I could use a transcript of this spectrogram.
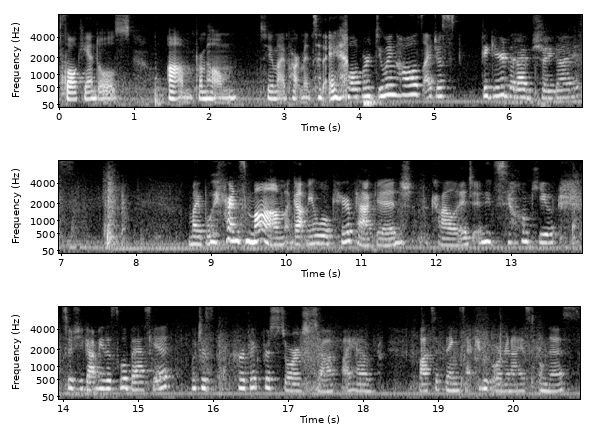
fall candles um, from home. to my apartment today. While we're doing hauls, I just figured that I'd show you guys. My boyfriend's mom got me a little care package for college and it's so cute. So she got me this little basket, which is perfect for storage stuff. I have lots of things that can be organized in this.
